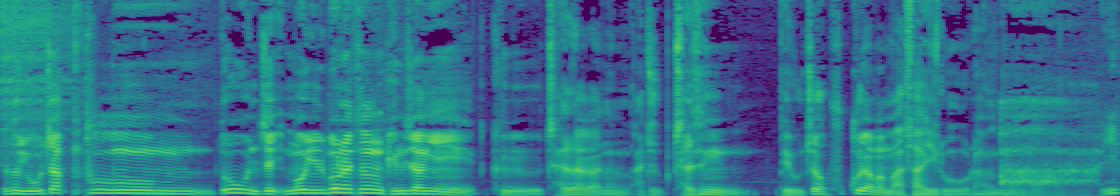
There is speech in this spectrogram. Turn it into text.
그래서 이 작품도 이제 뭐 일본에서는 굉장히 그 잘 나가는 아주 잘생긴 배우죠. 후쿠야마 마사히루라는. 아, 이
